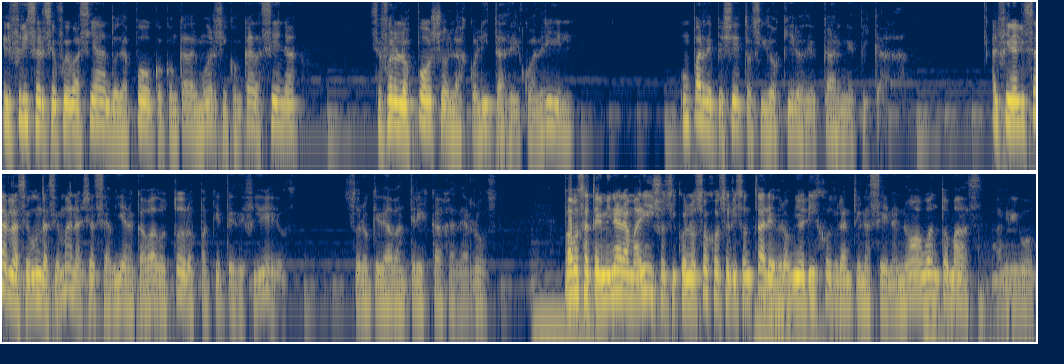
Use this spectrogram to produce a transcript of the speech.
El freezer se fue vaciando de a poco con cada almuerzo y con cada cena. Se fueron los pollos, las colitas del cuadril, un par de pelletos y dos kilos de carne picada. Al finalizar la segunda semana ya se habían acabado todos los paquetes de fideos. Solo quedaban tres cajas de arroz Vamos a terminar amarillos y con los ojos horizontales, bromeó el hijo durante una cena. No aguanto más, agregó.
